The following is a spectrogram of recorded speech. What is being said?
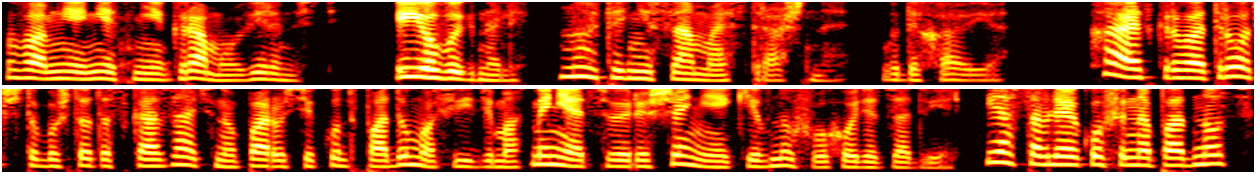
Во мне нет ни грамма уверенности. Ее выгнали. Но это не самое страшное, выдыхаю я. Хай открывает рот, чтобы что-то сказать, но пару секунд подумав, видимо, меняет свое решение и, кивнув, выходит за дверь. Я оставляю кофе на поднос,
